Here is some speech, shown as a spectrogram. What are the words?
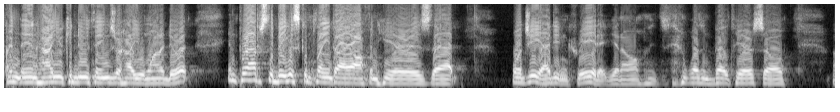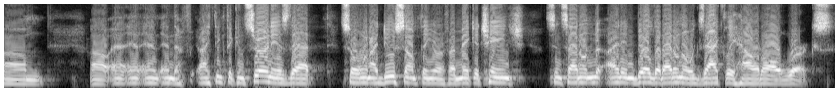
how you can do things or how you want to do it. And perhaps the biggest complaint I often hear is that, well, gee, I didn't create it, you know, it wasn't built here, so, um, uh, and, and, and the- I think the concern is that, so when I do something, or if I make a change, since I don't, I didn't build it, I don't know exactly how it all works.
